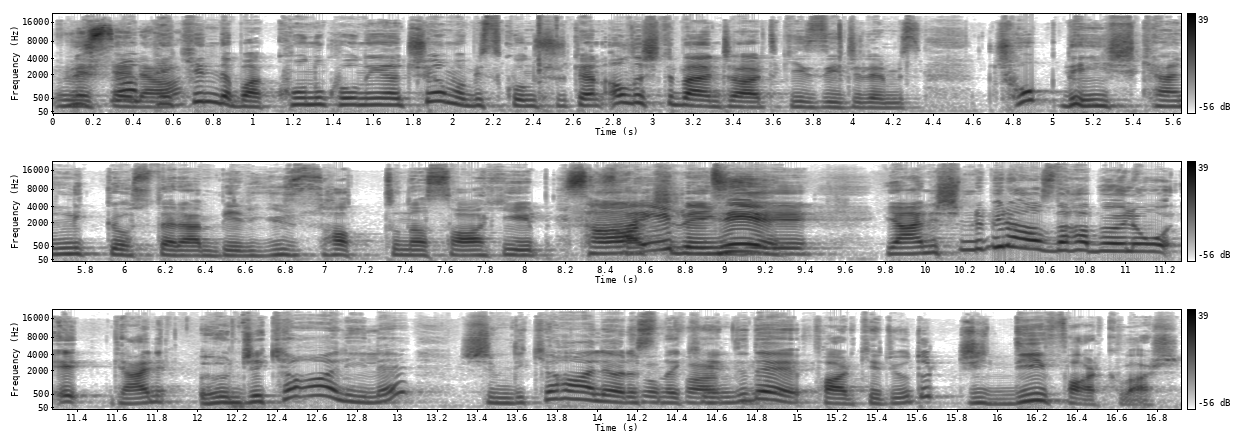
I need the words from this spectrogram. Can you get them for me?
mesela. Büşra Pekin de bak konu konuyu açıyor ama biz konuşurken alıştı bence artık izleyicilerimiz. Çok değişkenlik gösteren bir yüz hattına sahip. Saç Sahipti. rengi. Yani şimdi biraz daha böyle o e, yani önceki haliyle şimdiki hali arasında farklı. kendi de fark ediyordur. Ciddi fark var.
